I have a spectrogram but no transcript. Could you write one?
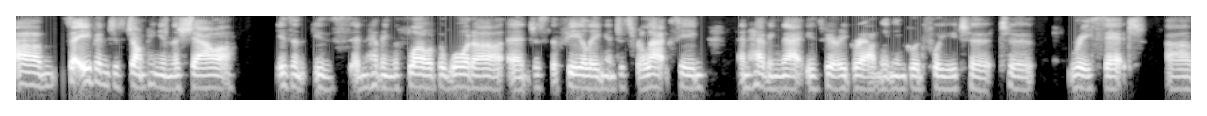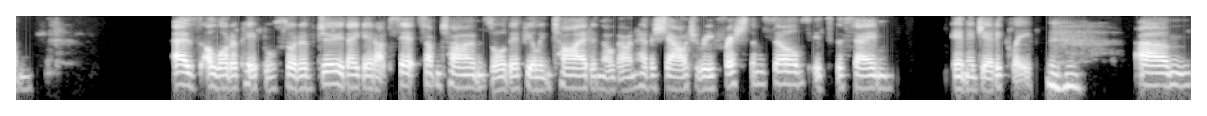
Um, so even just jumping in the shower isn't is and having the flow of the water and just the feeling and just relaxing and having that is very grounding and good for you to to reset um, as a lot of people sort of do. They get upset sometimes or they're feeling tired and they'll go and have a shower to refresh themselves. It's the same energetically. Mm-hmm. Um,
